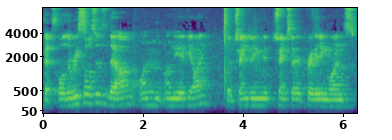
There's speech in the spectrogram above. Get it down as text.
that's all the resources there are on on the API. So changing change set, creating ones,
